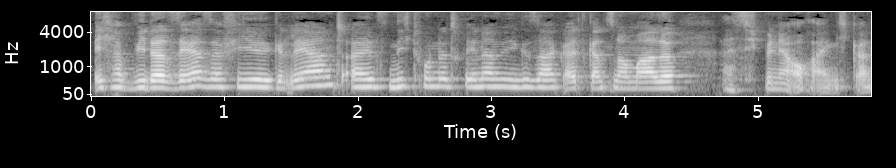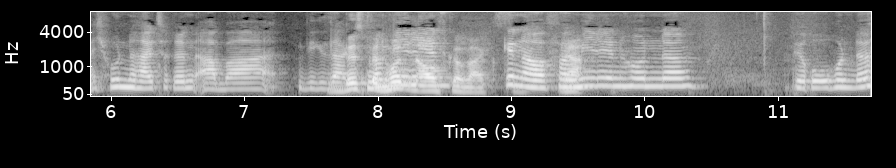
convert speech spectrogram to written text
ich habe wieder sehr, sehr viel gelernt als Nicht-Hundetrainer, wie gesagt, als ganz normale, also ich bin ja auch eigentlich gar nicht Hundehalterin, aber wie gesagt, Du bist mit Hunden aufgewachsen. Genau, Ja. Familienhunde, Bürohunde,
